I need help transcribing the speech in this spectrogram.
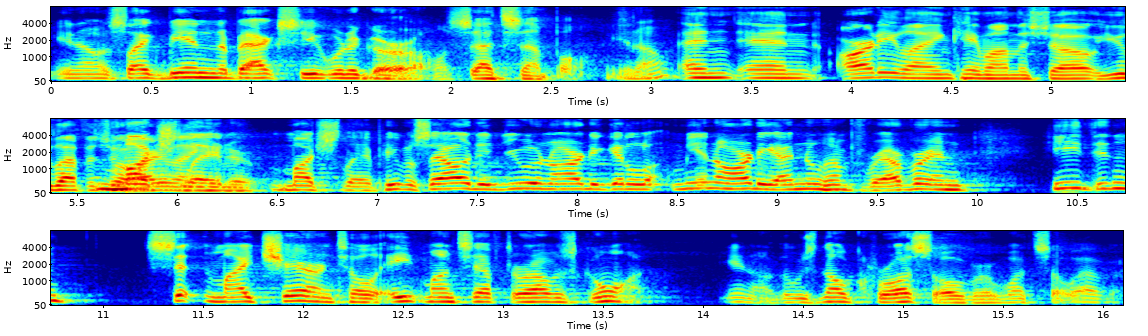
You know, it's like being in the back seat with a girl. It's that simple, you know? And and Artie Lange came on the show. You left the show much later, much later. People say, "Oh, did you and Artie get along?" Me and Artie, I knew him forever and he didn't sit in my chair until 8 months after I was gone. You know, there was no crossover whatsoever.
